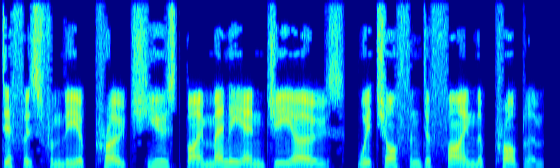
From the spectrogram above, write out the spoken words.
differs from the approach used by many NGOs, which often define the problem,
